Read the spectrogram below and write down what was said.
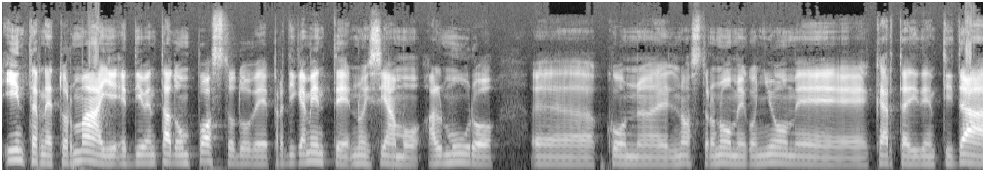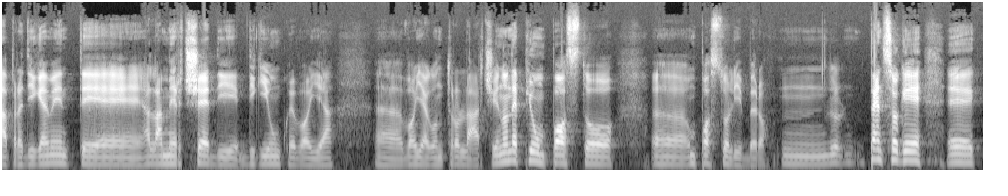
internet ormai è diventato un posto dove praticamente noi siamo al muro eh, con il nostro nome, cognome, carta d'identità, praticamente alla mercé di, di chiunque voglia, eh, voglia, controllarci. Non è più un posto, eh, un posto libero. Mm, penso che eh,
